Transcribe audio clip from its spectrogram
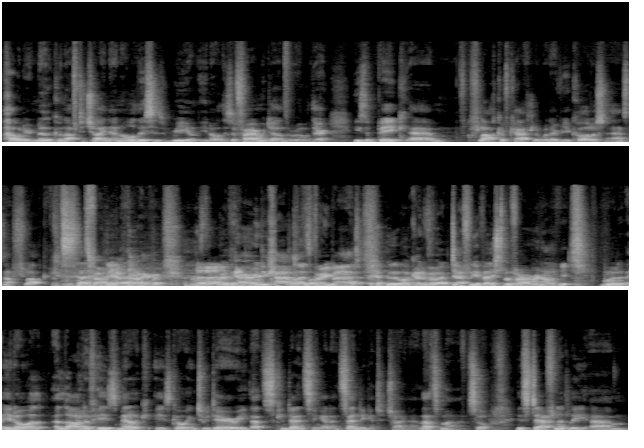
powdered milk going off to China, and all this is real. You know, there's a farmer down the road there. He's a big um, flock of cattle or whatever you call it. And it's not flock. That's, that's probably not the right word. Uh, herd of cattle. That's very bad. what kind of a, definitely a vegetable farmer, not of you. But you know, a, a, lot of his milk is going to a dairy that's condensing it and sending it to China. And that's mad. So it's definitely. Um,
